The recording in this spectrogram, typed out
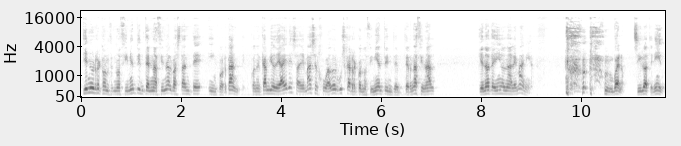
tiene un reconocimiento internacional bastante importante. Con el cambio de aires, además, el jugador busca reconocimiento internacional que no ha tenido en Alemania. bueno, sí lo ha tenido.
